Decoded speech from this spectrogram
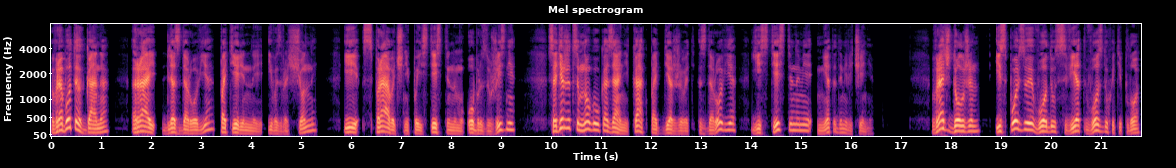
В работах Гана «Рай для здоровья», «Потерянный и возвращенный» и «Справочник по естественному образу жизни» содержится много указаний, как поддерживать здоровье естественными методами лечения. Врач должен, используя воду, свет, воздух и тепло,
